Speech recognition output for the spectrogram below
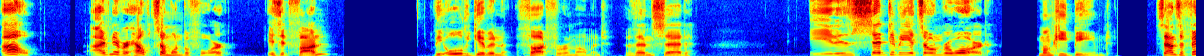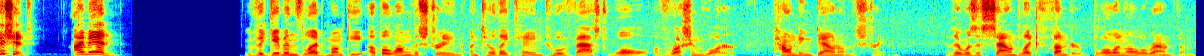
Oh, I've never helped someone before. Is it fun? The old gibbon thought for a moment, then said, It is said to be its own reward. Monkey beamed. Sounds efficient. I'm in. The gibbons led Monkey up along the stream until they came to a vast wall of rushing water, pounding down on the stream. There was a sound like thunder blowing all around them,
